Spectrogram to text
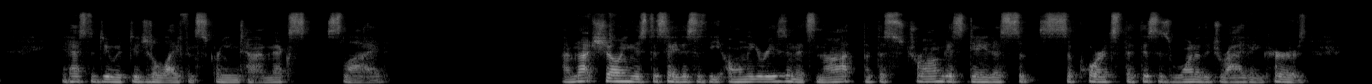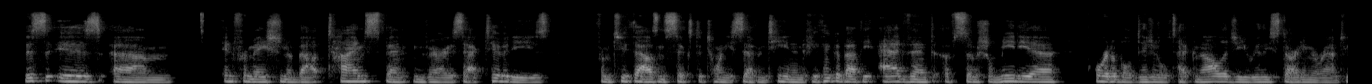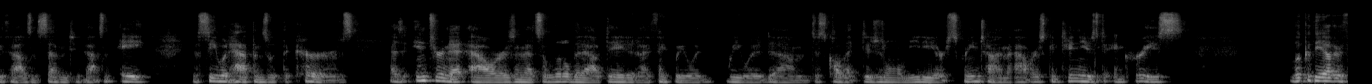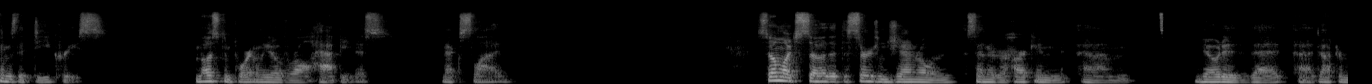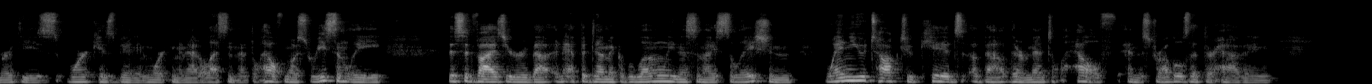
it has to do with digital life and screen time. Next slide. I'm not showing this to say this is the only reason, it's not, but the strongest data su supports that this is one of the driving curves. This is um, information about time spent in various activities from 2006 to 2017. And if you think about the advent of social media, portable digital technology, really starting around 2007, 2008, you'll see what happens with the curves. As internet hours, and that's a little bit outdated, I think we would we would um, just call that digital media or screen time hours continues to increase. Look at the other things that decrease. Most importantly, overall happiness. Next slide. So much so that the Surgeon General and Senator Harkin um, noted that uh, Dr. Murthy's work has been in working in adolescent mental health. Most recently, this advisory about an epidemic of loneliness and isolation. When you talk to kids about their mental health and the struggles that they're having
